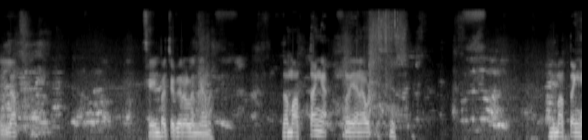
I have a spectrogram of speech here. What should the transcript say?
എല്ലാം സെയിം പച്ചക്കറികൾ തന്നെയാണ്. ഇത് മത്തങ്ങ. ഞാൻ അവിടെ ഇത് മത്തങ്ങ.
